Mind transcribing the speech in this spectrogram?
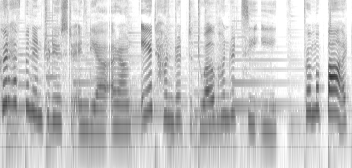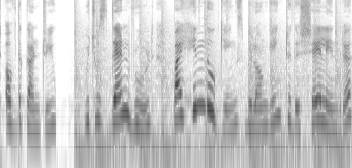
could have been introduced to India around 800 to 1200 CE from a part of the country which was then ruled by Hindu kings belonging to the Shailendra,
